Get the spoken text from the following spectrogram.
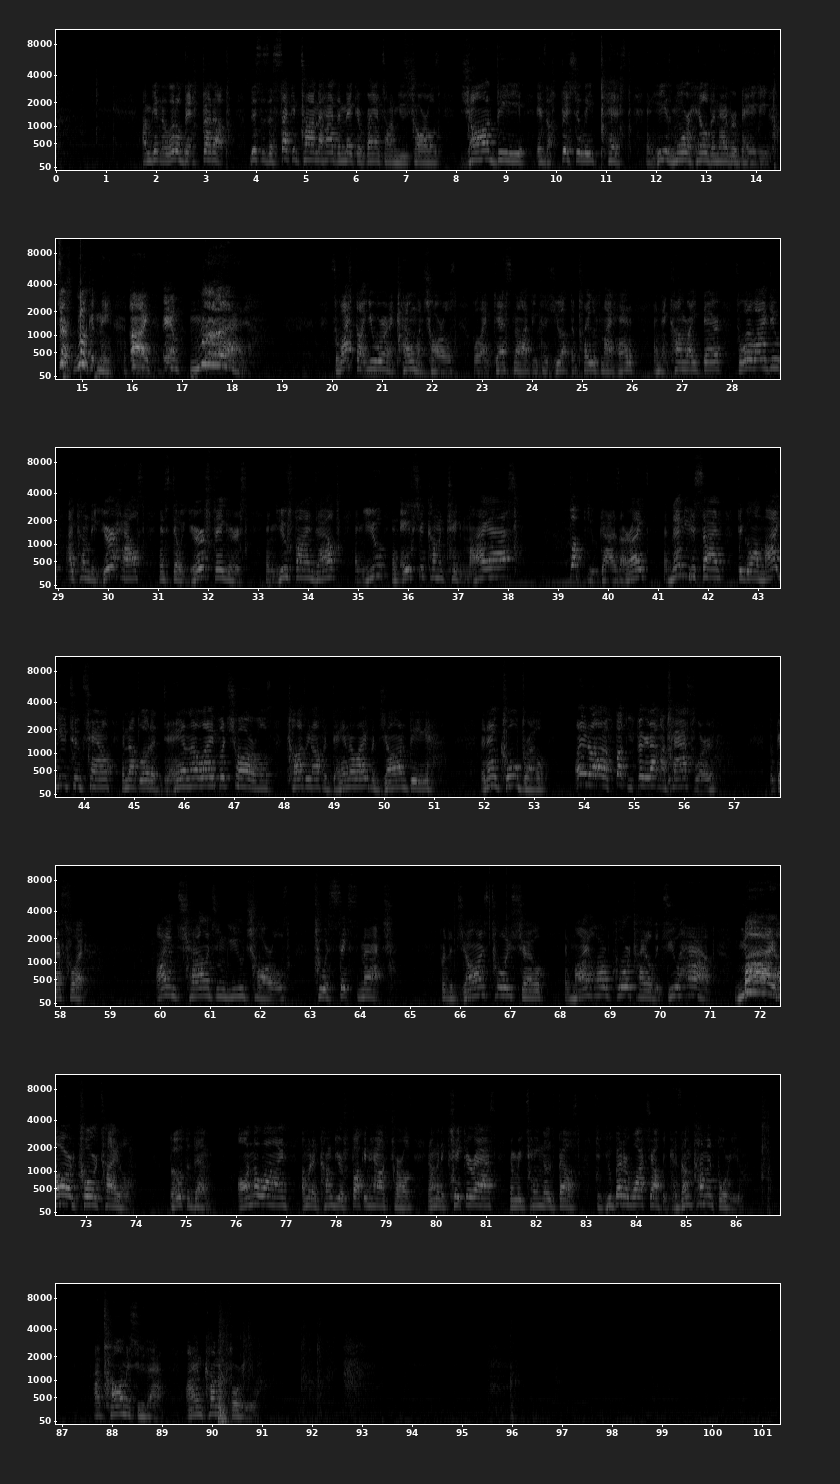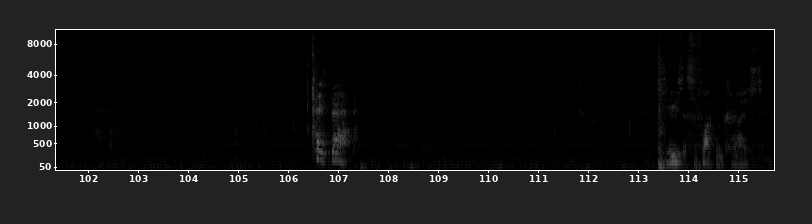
I'm getting a little bit fed up. This is the second time I had to make a rant on you, Charles. John B is officially pissed, and he is more heel than ever, baby. Just look at me. I am mad. So I thought you were in a coma, Charles. Well, I guess not, because you have to play with my head and then come right there. So what do I do? I come to your house and steal your figures. And you find out, and you and Ape should come and kick my ass? Fuck you guys, alright? And then you decide to go on my YouTube channel and upload a day in the life of Charles, copying off a day in the life of John B. That ain't cool, bro. I don't even know how the fuck you figured out my password. But guess what? I am challenging you, Charles, to a sixth match for the John's Toy Show and my hardcore title that you have. My hardcore title. Both of them on the line. I'm gonna come to your fucking house, Charles, and I'm gonna kick your ass and retain those belts. So you better watch out because I'm coming for you. I promise you that. I am coming for you. Take that. Jesus fucking Christ.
